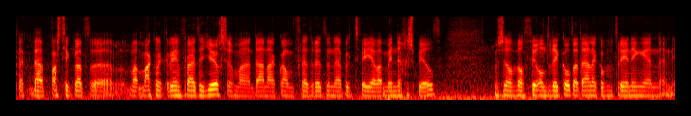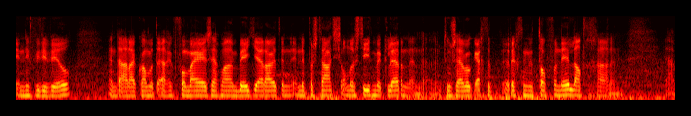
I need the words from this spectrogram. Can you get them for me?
daar, daar, paste ik wat, uh, wat makkelijker in vanuit de jeugd, zeg maar. Daarna kwam Fred Rutte en heb ik twee jaar wat minder gespeeld. Mezelf wel veel ontwikkeld uiteindelijk op de training en, en, individueel. En daarna kwam het eigenlijk voor mij zeg maar, een beetje eruit in, in de prestaties onder Steve McLaren. En, en toen zijn we ook echt richting de top van Nederland gegaan. En, ja,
